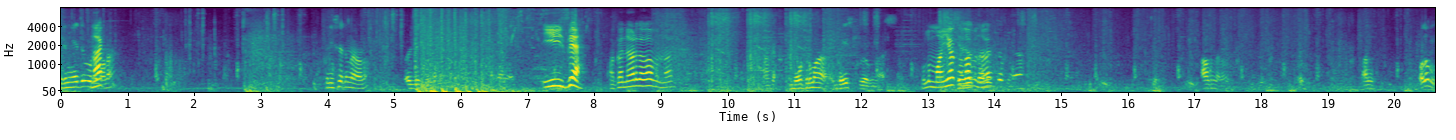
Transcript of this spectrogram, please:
Yirmi yedi vurdum Nak. ona. Finishledim ben onu. Ölecek gibi. Easy. Aga nerede la bunlar? Kanka Bodrum'a base kuruyor bunlar. Oğlum manyak mı la C4 bunlar? yok mu ya? Aldım ben onu. Lan. Oğlum.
